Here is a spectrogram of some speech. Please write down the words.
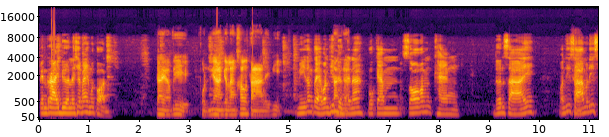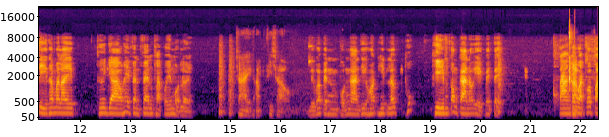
เป็นรายเดือนเลยใช่ไหมเมื่อก่อน ใช่ครับพี่ผลงานกำลังเข้าตาเลยพี่ มีตั้งแต่วันที่ตั้งหนึ่งแต่เลยนะ โปรแกรมซ้อมแข่งเดินสาย วันที่สามวันที่สี่ทำอะไรคือยาวให้แฟนๆคลับเขาเห็นหมดเลย ใช่ครับพี่ชาว หรือว่าเป็นผลงานที่ฮอตฮิตแล้วทุกทีมต้องการเอาเอกไปเตะ ต่างจังหวัดก็ไป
